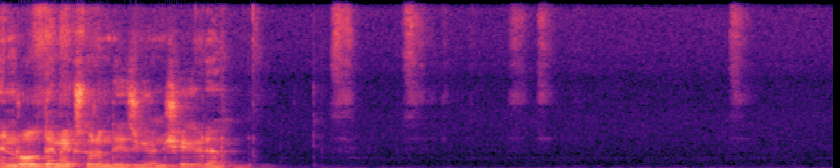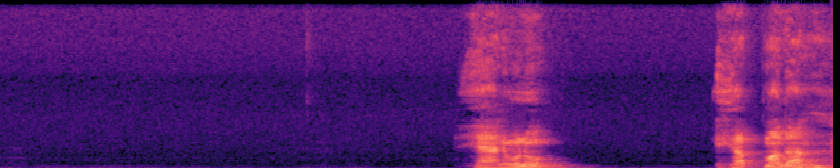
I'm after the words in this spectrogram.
Enroll demek zorundayız görünüşe göre. Yani bunu yapmadan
